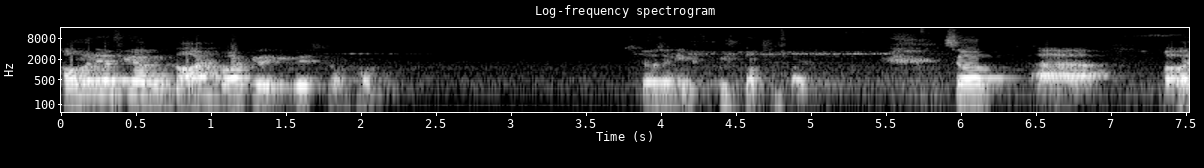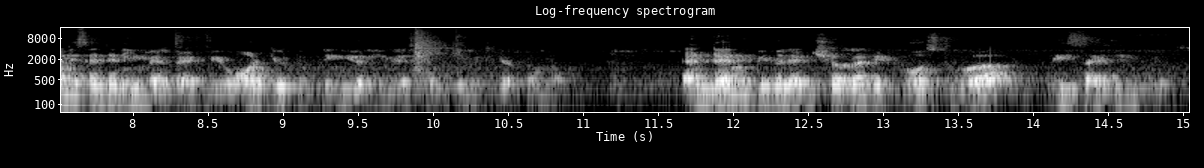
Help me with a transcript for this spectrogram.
how many of you have not bought your e-waste from home? So there was an email. So uh, Bhavani sent an email, right? We want you to bring your e-waste and leave it here from now, and then we will ensure that it goes to a recycling place.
